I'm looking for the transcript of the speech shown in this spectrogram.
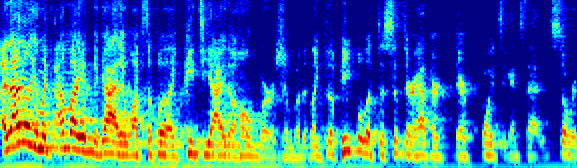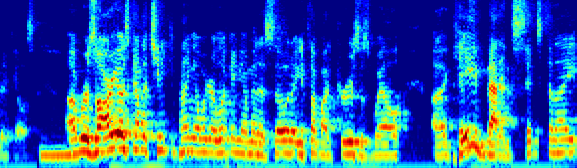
and I don't even like. I'm not even the guy that wants to play like PTI the home version, but like the people that just sit there and have their, their points against that. It's so ridiculous. Uh, Rosario's kind of cheap depending on where you're looking at Minnesota. You talk about Cruz as well. Uh, Cave batting six tonight.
